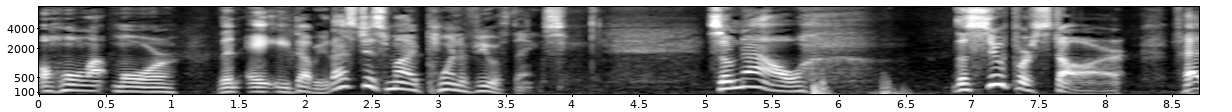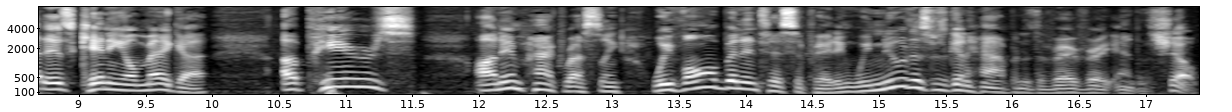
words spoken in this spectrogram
a whole lot more than AEW. That's just my point of view of things. So now, the superstar that is Kenny Omega appears on Impact Wrestling, we've all been anticipating. We knew this was going to happen at the very, very end of the show.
